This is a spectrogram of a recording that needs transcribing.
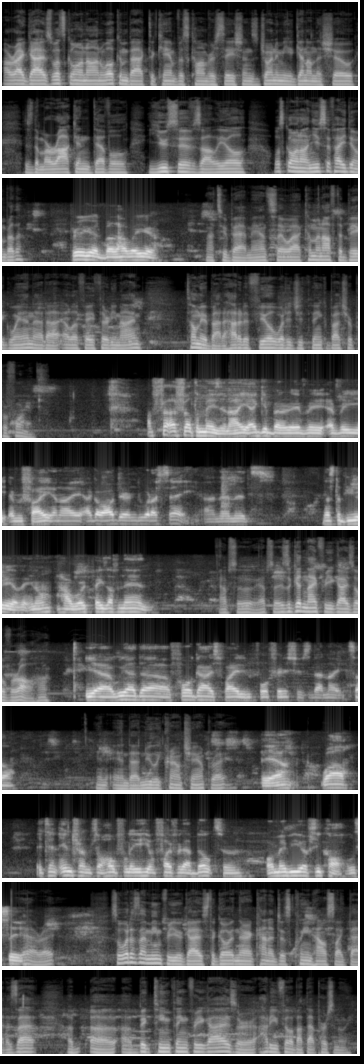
All right, guys, what's going on? Welcome back to Canvas Conversations. Joining me again on the show is the Moroccan devil, Youssef Zalal. What's going on, Youssef? How you doing, brother? Pretty good, brother. How about you? Not too bad, man. So, uh, coming off the big win at uh, LFA 39, tell me about it. How did it feel? What did you think about your performance? I felt, I felt amazing. I, I get better every every every fight, and I, I go out there and do what I say, and then it's that's the beauty of it, you know. Hard work pays off in the end. Absolutely, absolutely. It's a good night for you guys overall, huh? Yeah, we had uh, four guys fighting, four finishers that night. So. And, and uh, newly crowned champ, right? Yeah. Well, it's an interim, so hopefully he'll fight for that belt soon, or maybe UFC call. We'll see. Yeah, right. So what does that mean for you guys to go in there and kind of just clean house like that? Is that a, a, a big team thing for you guys, or how do you feel about that personally?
